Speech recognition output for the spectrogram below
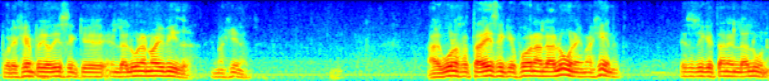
Por ejemplo, ellos dicen que en la luna no hay vida, imagínate. Algunos hasta dicen que fueron a la luna, imagínate. Eso sí que están en la luna.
